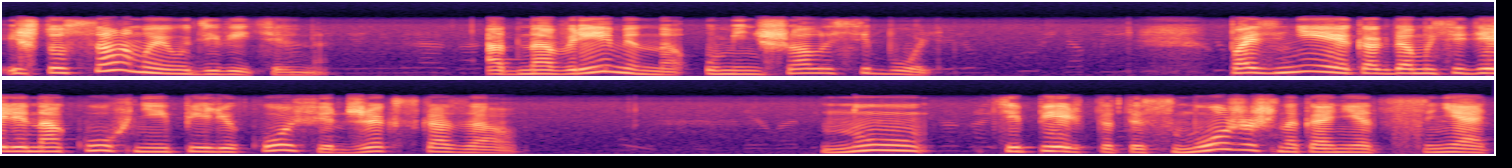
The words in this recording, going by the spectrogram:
И что самое удивительное, одновременно уменьшалась и боль. Позднее, когда мы сидели на кухне и пили кофе, Джек сказал, «Ну, теперь-то ты сможешь, наконец, снять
